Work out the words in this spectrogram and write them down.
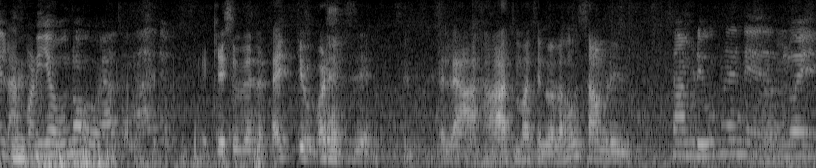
એલા પણ એવું ન હોય આ તો. કેશુબેન ટાંક્યું પડે છે. એટલે આ હાથમાંથી નો હું સાંભળી સાંભળી ઉખડે ને લોહી.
